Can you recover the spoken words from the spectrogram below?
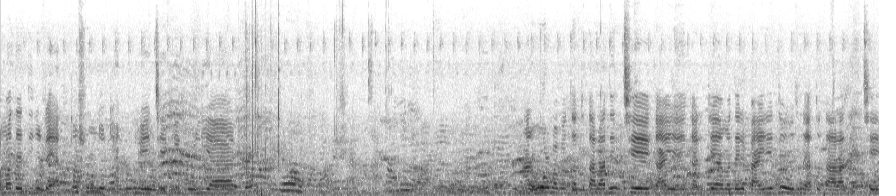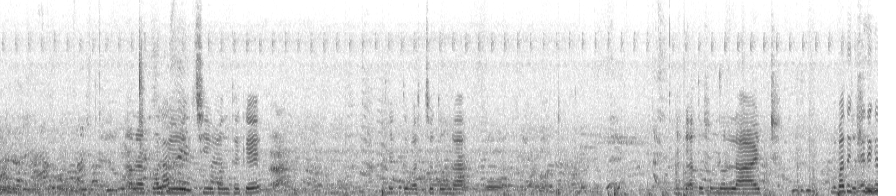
আমাদের দিনেটা এত সুন্দর ঠাকুর হয়েছে কি বলি আর। আর ওর বাবা তো এত তাড়া দিচ্ছে গাড়ি গাড়িতে আমাদের বাইরে তো ওই জন্য এত তাড়া দিচ্ছে। আমরা এখন বেরোচ্ছি ওখান থেকে। দেখতে পাচ্ছ তোমরা। এত সুন্দর লাইট বাবা দেখ এদিকে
